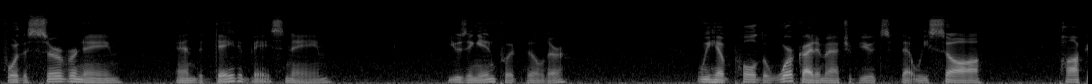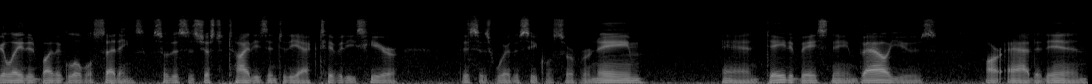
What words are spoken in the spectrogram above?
for the server name and the database name using Input Builder we have pulled the work item attributes that we saw populated by the global settings. So this is just to tie these into the activities here. This is where the SQL Server name and database name values are added in.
